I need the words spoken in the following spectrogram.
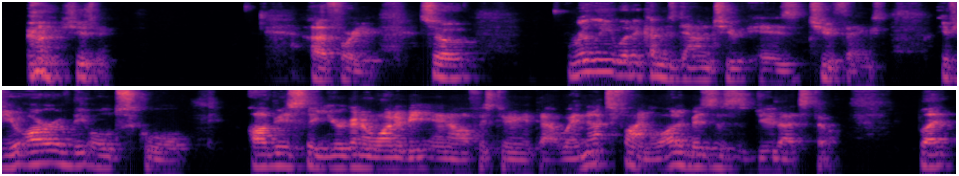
excuse me. Uh, for you. So really, what it comes down to is two things. If you are of the old school, obviously you're going to want to be in office doing it that way, and that's fine. A lot of businesses do that still. But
